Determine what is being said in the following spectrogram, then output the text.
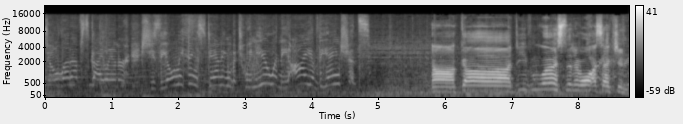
Don't let up, Skylander. She's the only thing standing between you and the Eye of the Ancients. Oh god, even worse than the water You're section.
